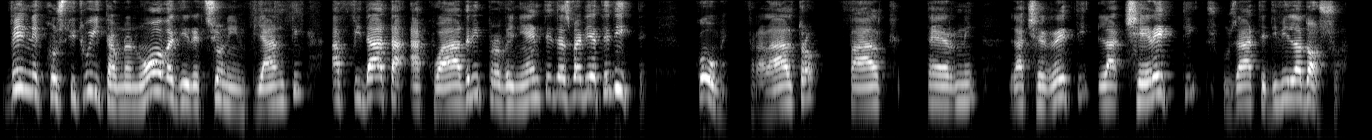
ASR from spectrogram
Venne costituita una nuova direzione impianti affidata a quadri provenienti da svariate ditte, come fra l'altro Falk, Terni, la Ceretti, la Ceretti scusate, di Villadossola.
